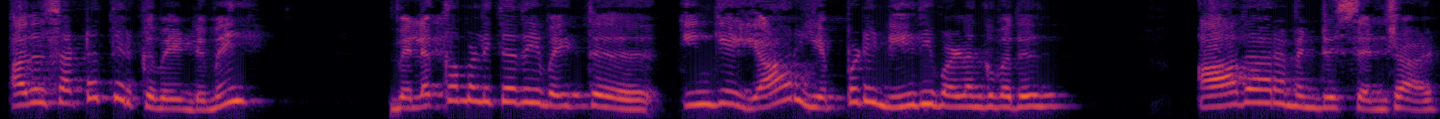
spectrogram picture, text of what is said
அது சட்டத்திற்கு வேண்டுமே? விளக்கமளித்ததை வைத்து இங்கே யார் எப்படி நீதி வழங்குவது? ஆதாரமின்றி சென்றால்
